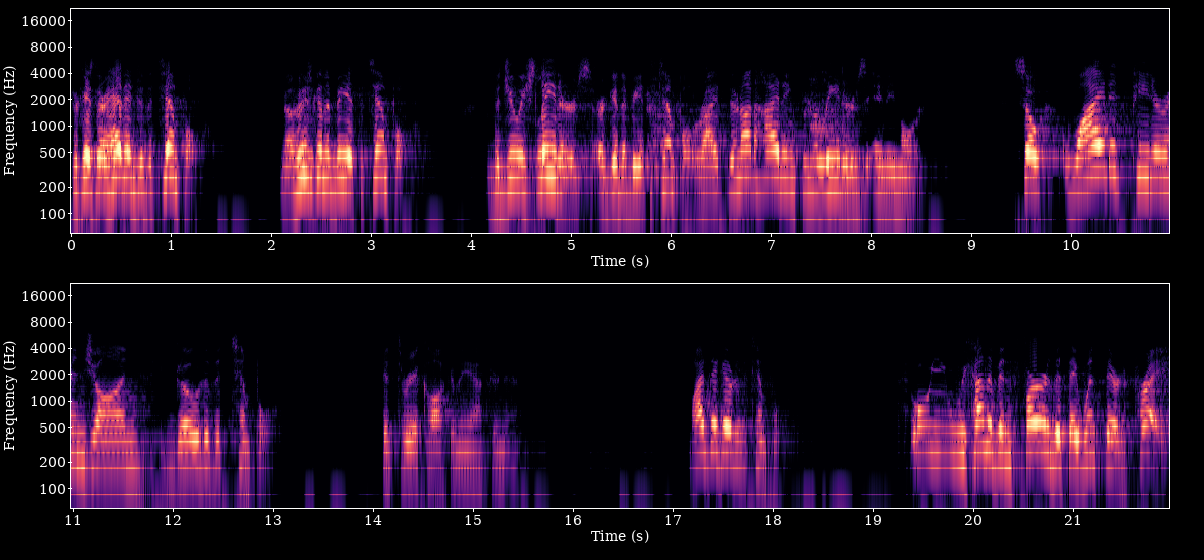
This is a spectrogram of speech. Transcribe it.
because they're headed to the temple. Now, who's going to be at the temple? The Jewish leaders are going to be at the temple, right? They're not hiding from the leaders anymore. So, why did Peter and John go to the temple at 3 o'clock in the afternoon? Why did they go to the temple? We, kind of infer that they went there to pray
